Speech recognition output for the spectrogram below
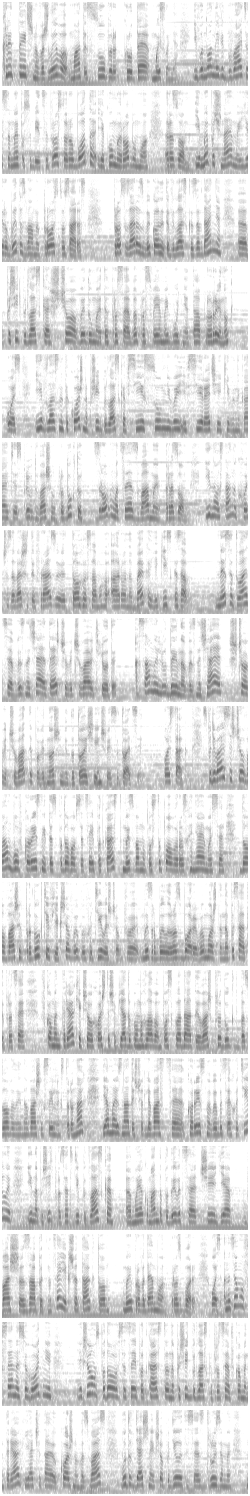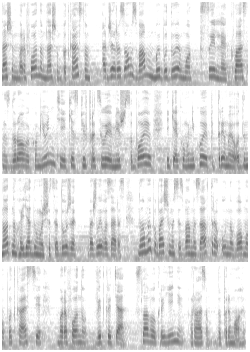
критично важливо мати супер круте мислення, і воно не відбувається саме по собі. Це просто робота, яку ми робимо разом, і ми починаємо її робити з вами просто зараз. Просто зараз виконуйте, будь ласка, завдання. Е, Пишіть, будь ласка, що ви думаєте про себе, про своє майбутнє та про ринок. Ось і власне також напишіть, будь ласка, всі сумніви і всі речі, які виникають з приводу вашого продукту. Зробимо це з вами разом. І наостанок хочу завершити фразою того самого Аарона Бека, який сказав: не ситуація визначає те, що відчувають люди. А саме людина визначає, що відчувати по відношенню до тої чи іншої ситуації. Ось так. Сподіваюся, що вам був корисний та сподобався цей подкаст. Ми з вами поступово розганяємося до ваших продуктів. Якщо ви би хотіли, щоб е, ми зробили розбори, ви можете написати про це в коментарях. Якщо ви хочете, щоб я допомогла вам поскладати ваш продукт, базований на ваших сильних сторонах, я маю знати, що для вас це корисно, ви би це хотіли. І напишіть про це тоді, будь ласка. Е, Моя команда подивиться, чи є ваш запит на це. Якщо так, то ми проведемо розбори. Ось, а на цьому все на сьогодні. Якщо вам сподобався цей подкаст, то напишіть, будь ласка, про це в коментарях. Я читаю кожного з вас. Буду вдячна, якщо поділитеся з друзями нашим марафоном, нашим подкастом. Адже разом з вами ми будуємо сильне, класне, здорове ком'юніті, яке співпрацює між собою, яке комунікує, підтримує один одного. Я думаю, що це дуже важливо зараз. Ну а ми побачимося з вами завтра у новому подкасті марафону відкриття. Слава Україні! Разом до перемоги!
